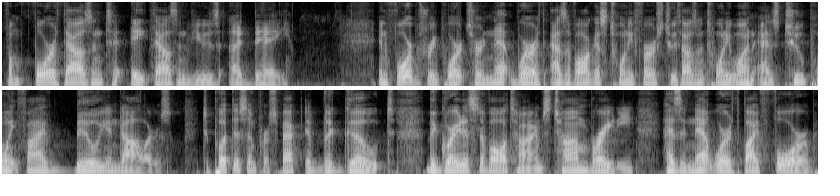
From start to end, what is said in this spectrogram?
from 4,000 to 8,000 views a day and Forbes reports her net worth as of August 21st, 2021 as $2.5 billion. To put this in perspective, the GOAT, the greatest of all times, Tom Brady, has a net worth by Forbes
